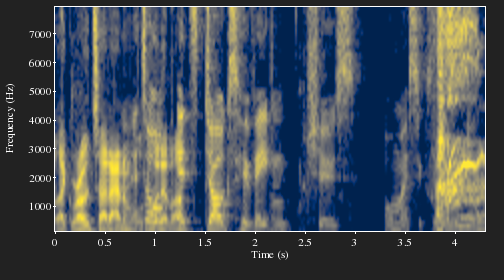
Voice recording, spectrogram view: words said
like roadside animals It's all. whatever. It's dogs who've eaten shoes. Almost exclusively.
